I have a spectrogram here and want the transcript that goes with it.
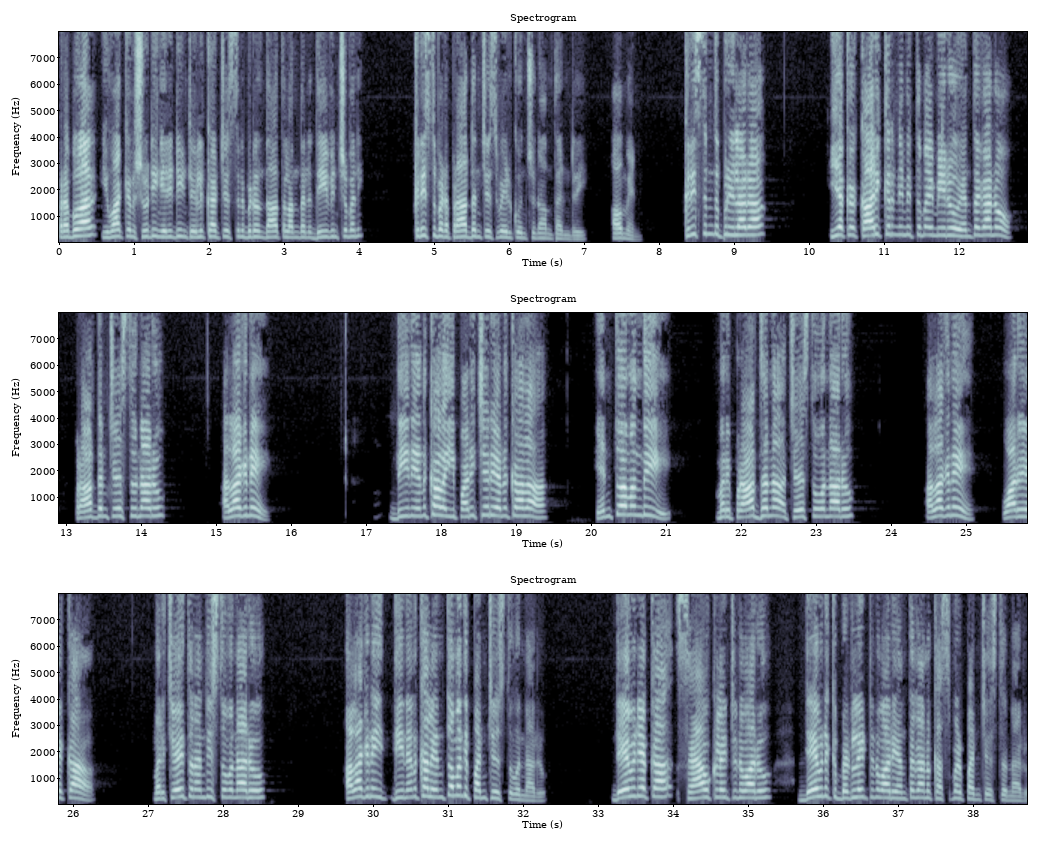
ప్రభువా ఈ వాక్యం షూటింగ్ ఎడిటింగ్ టెలికాస్ట్ చేస్తున్న బిడ్డల దాతలందరినీ దీవించమని క్రీస్తు బిడ్డ ప్రార్థన చేసి వేడుకొంచున్నాం తండ్రి. ఆమెన్. క్రీస్తు ప్రియులారా ఈ యొక్క కార్యక్రమ నిమిత్తమై మీరు ఎంతగానో ప్రార్థన చేస్తున్నారు. అలాగనే దీని వెనకాల ఈ పరిచర్య వెనకాల ఎంతో మంది మరి ప్రార్థన చేస్తూ ఉన్నారు. అలాగనే వారి యొక్క మరి చేతును అందిస్తూ ఉన్నారు. అలాగనే దీని వెనకాల ఎంతో మంది పని చేస్తూ ఉన్నారు. దేవుని యొక్క సేవకులైన వారు దేవునికి బిడ్డలెంటిన వారు ఎంతగానో కష్టపడి పని చేస్తున్నారు.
